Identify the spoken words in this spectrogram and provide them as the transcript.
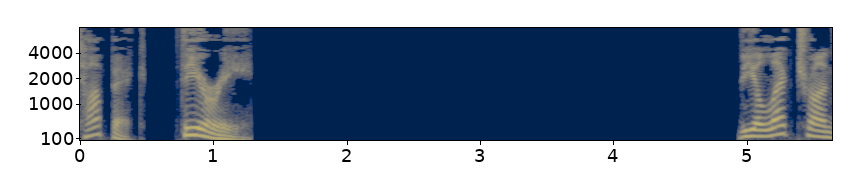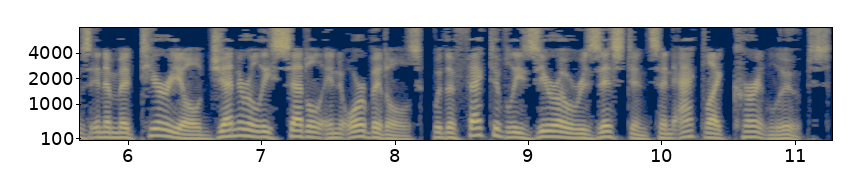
Topic: Theory The electrons in a material generally settle in orbitals, with effectively zero resistance and act like current loops.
